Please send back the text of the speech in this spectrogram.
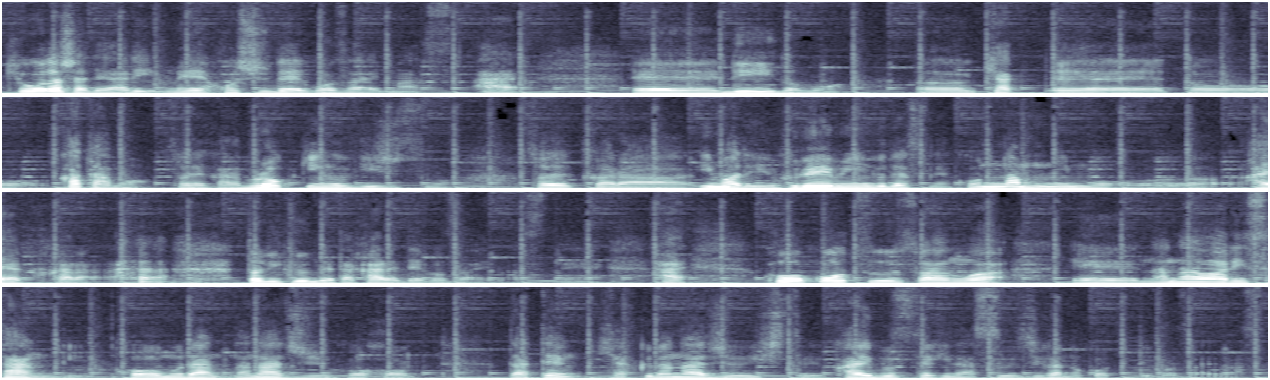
強打者であり、名捕手でございます。はい。えー、リードも、キャえー、と、肩も、それからブロッキング技術も、それから今でいうフレーミングですね。こんなのにも早くから 取り組んでた彼でございます。はい。高校通算は、えー、7割3厘、ホームラン75本、打点171という怪物的な数字が残ってございます。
